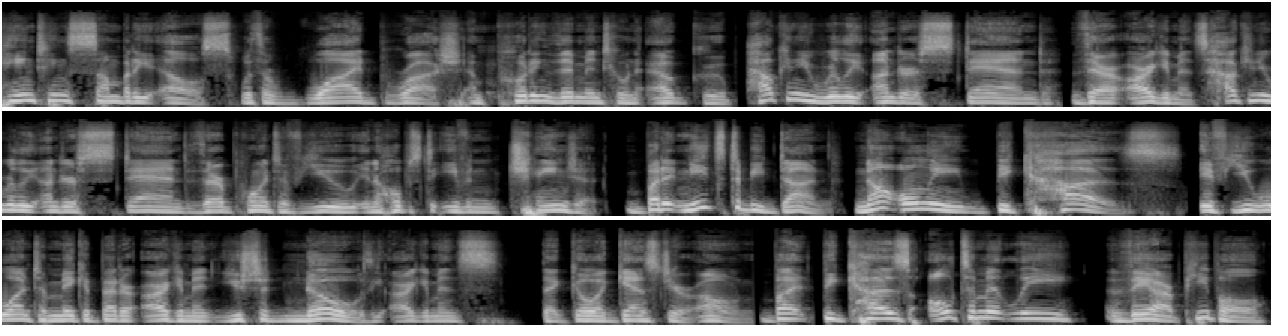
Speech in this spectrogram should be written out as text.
painting somebody else with a wide brush and putting them into an outgroup, how can you really understand their arguments? How can you really understand their point of view in hopes to even change it? But it needs to be done, not only because if you want to make a better argument, you should know the arguments that go against your own, but because ultimately they are people.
